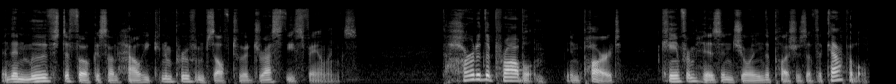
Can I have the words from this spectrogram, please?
and then moves to focus on how he can improve himself to address these failings. The heart of the problem, in part, came from his enjoying the pleasures of the capital.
